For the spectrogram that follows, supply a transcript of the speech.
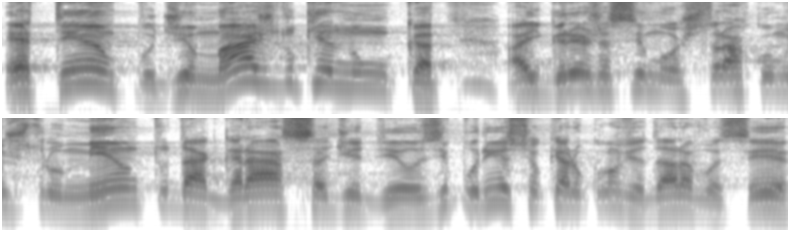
É tempo de mais do que nunca a igreja se mostrar como instrumento da graça de Deus. E por isso eu quero convidar a você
